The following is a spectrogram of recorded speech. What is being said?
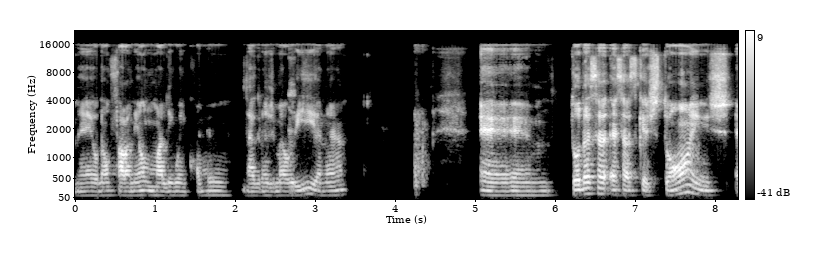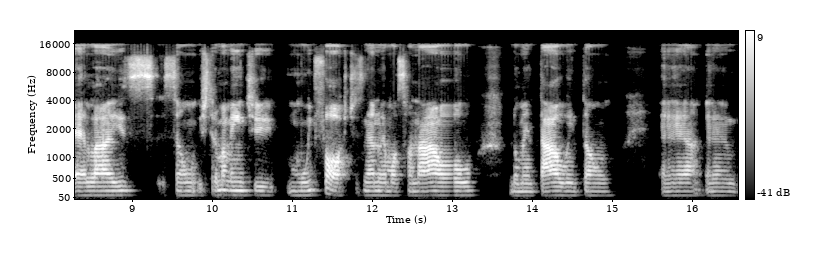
né? Ou não fala nenhuma língua em comum da grande maioria, né? É, todas essa, essas questões elas são extremamente muito fortes né no emocional no mental então é, é,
